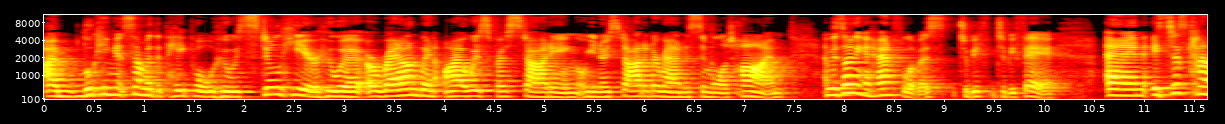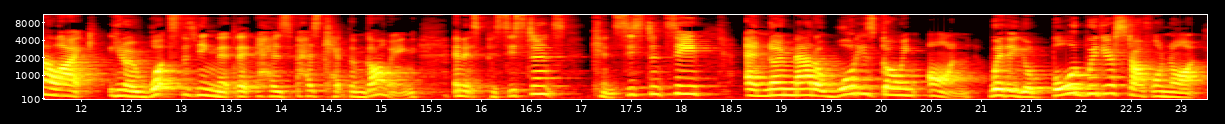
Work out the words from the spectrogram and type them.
I'm looking at some of the people who are still here, who were around when I was first starting or, you know, started around a similar time. And there's only a handful of us to be, to be fair and it's just kind of like you know what's the thing that that has has kept them going? And it's persistence consistency and no matter what is going on whether you're bored with your stuff or not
